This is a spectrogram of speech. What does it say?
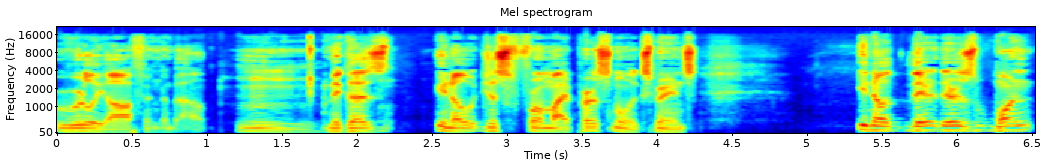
really often about. Hmm. Because, you know, just from my personal experience, you know, there there's one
